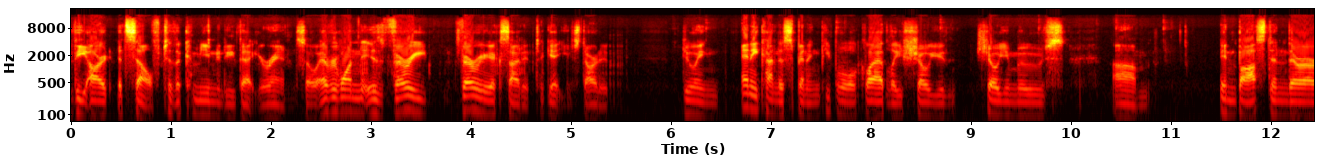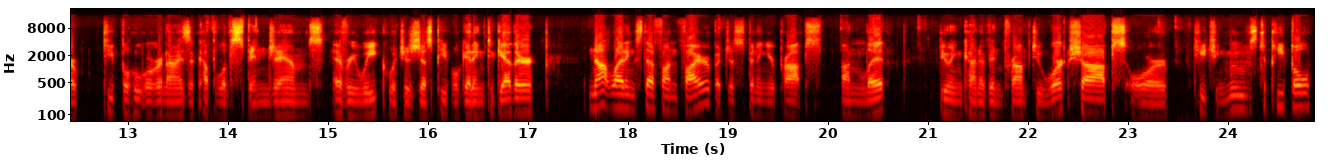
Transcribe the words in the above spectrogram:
the art itself, to the community that you're in. So everyone is very very excited to get you started doing any kind of spinning. People will gladly show you show you moves. Um, in Boston, there are people who organize a couple of spin jams every week, which is just people getting together, not lighting stuff on fire, but just spinning your props unlit, doing kind of impromptu workshops or teaching moves to people,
